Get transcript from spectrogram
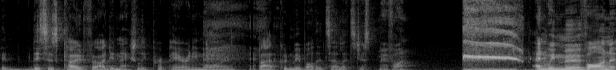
This is code for I didn't actually prepare anymore, and, but couldn't be bothered. So let's just move on. And we move on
